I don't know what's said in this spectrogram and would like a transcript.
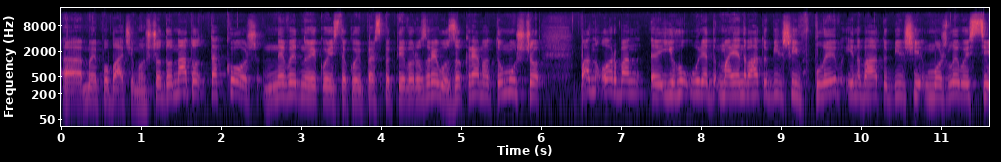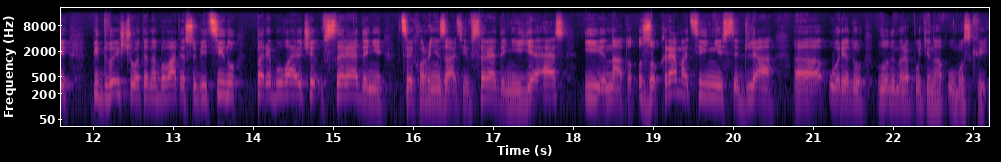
е, Ми побачимо, що до НАТО також не видно якоїсь такої перспективи розриву, зокрема тому, що Пан Орбан, е, його уряд має набагато більший вплив і набагато більші можливості підвищувати, набивати собі ціну, перебуваючи всередині цих організацій, всередині ЄС і НАТО. Зокрема, цінність для е, уряду Володимира Путіна у Москві.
